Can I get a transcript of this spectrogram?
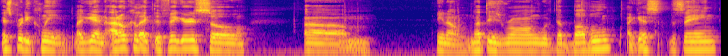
it's pretty clean. Like again, I don't collect the figures, so um, you know, nothing's wrong with the bubble, I guess the saying,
